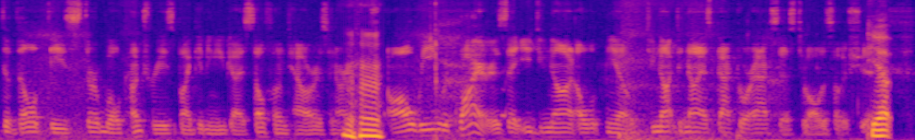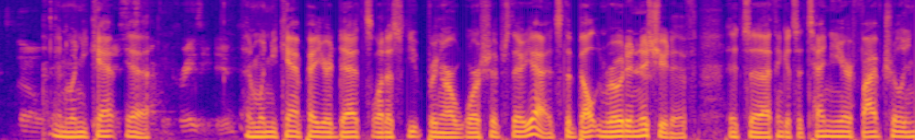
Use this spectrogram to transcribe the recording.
develop these third world countries by giving you guys cell phone towers and mm-hmm. our all we require is that you do not you know do not deny us backdoor access to all this other shit Yep. so And when you can't, just yeah. crazy dude And when you can't pay your debts, let us bring our warships there. Yeah, it's the Belt and Road Initiative. It's a, I think it's a 10-year, $5 trillion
